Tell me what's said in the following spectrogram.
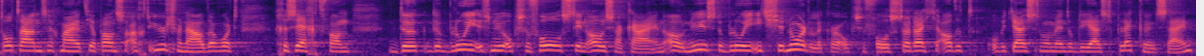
tot aan zeg maar, het Japanse acht uur journaal. Daar wordt gezegd van... De, de bloei is nu op zijn volst in Osaka. En oh, nu is de bloei ietsje noordelijker op zijn volst... zodat je altijd op het juiste moment op de juiste plek kunt zijn.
